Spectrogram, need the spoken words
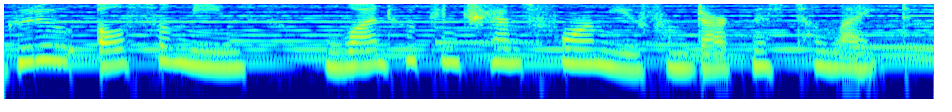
Guru also means one who can transform you from darkness to light.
